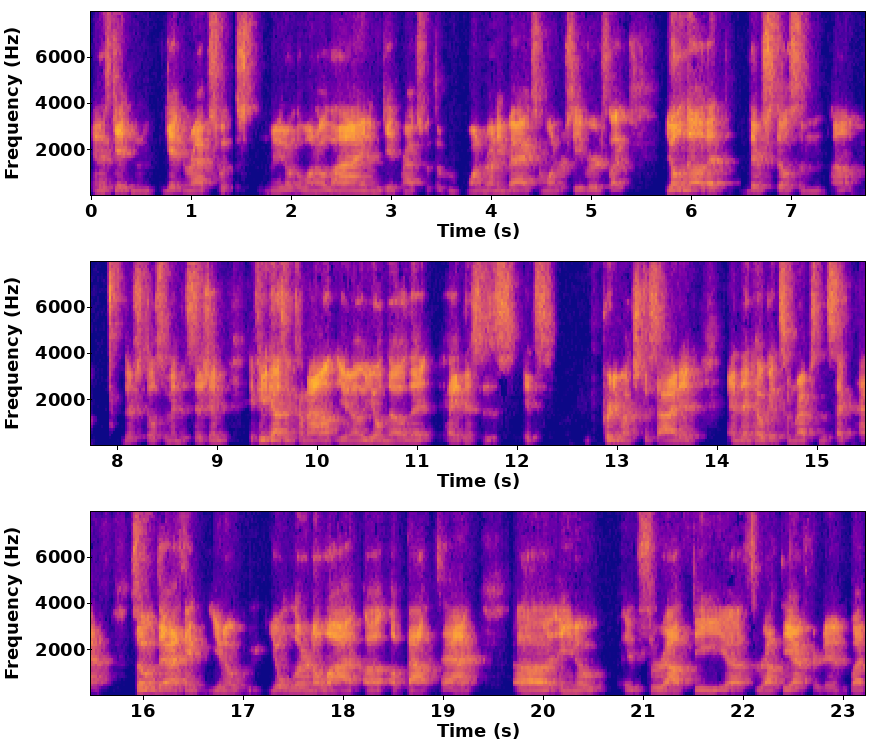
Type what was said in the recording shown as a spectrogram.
and is getting getting reps with you know the one O line and getting reps with the one running backs and one receivers, like you'll know that there's still some um, there's still some indecision. If he doesn't come out, you know you'll know that hey, this is it's pretty much decided, and then he'll get some reps in the second half. So there, I think you know you'll learn a lot uh, about that. Uh, you know throughout the uh, throughout the afternoon, but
